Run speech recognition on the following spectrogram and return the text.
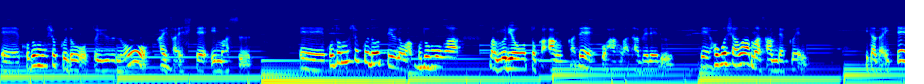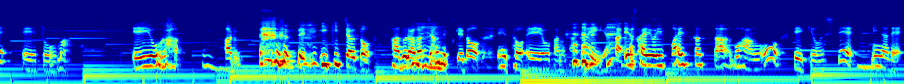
えー、子ども食堂というのを開催しています。えー、子ども食堂っていうのは子どもが、まあ、無料とか安価でご飯が食べれるで保護者はまあ300円いただいて、えーとまあ、栄養がある。って言い切っちゃうとハードル上がっちゃうんですけど、うん、えーと、栄養価の高い野菜をいっぱい使ったご飯を提供して、うん、みんなで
